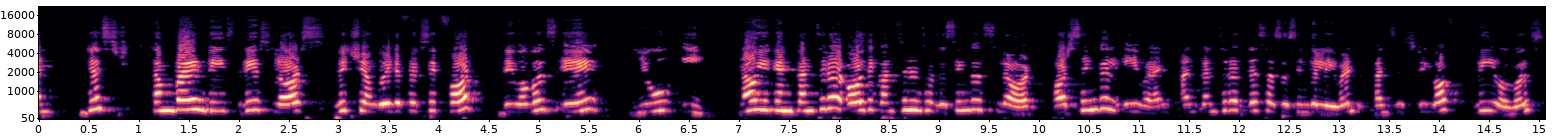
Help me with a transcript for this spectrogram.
and just combine these three slots which I am going to fix it for the vowels A, U, E. Now you can consider all the consonants as a single slot or single event and consider this as a single event consisting of three vowels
